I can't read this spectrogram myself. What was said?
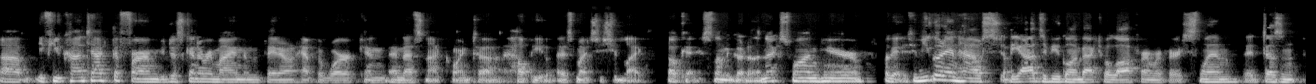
uh, if you contact the firm, you're just going to remind them they don't have the work and, and that's not going to help you as much as you'd like. Okay. So let me go to the next one here. Okay. So if you go to in-house, the odds of you going back to a law firm are very slim. It doesn't,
